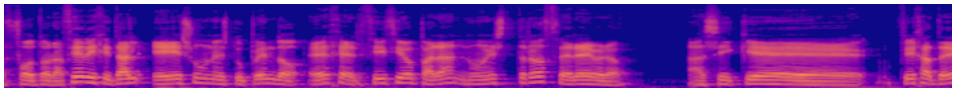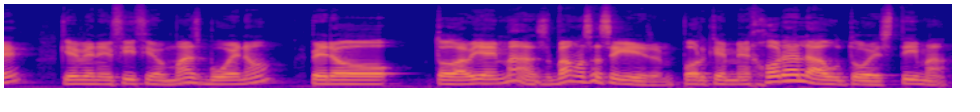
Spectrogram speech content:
fotografía digital es un estupendo ejercicio para nuestro cerebro. Así que, fíjate, qué beneficio más bueno, pero todavía hay más. Vamos a seguir, porque mejora la autoestima.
